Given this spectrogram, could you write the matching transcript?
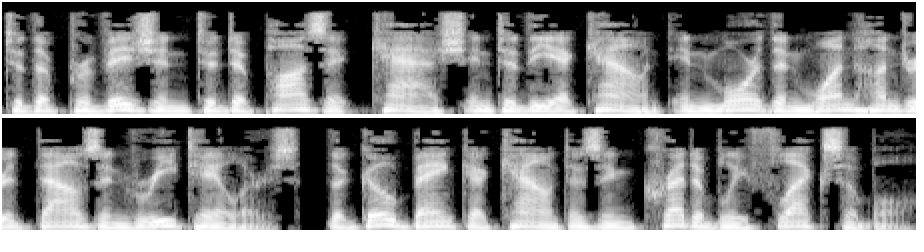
to the provision to deposit cash into the account in more than 100,000 retailers, the GoBank account is incredibly flexible.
